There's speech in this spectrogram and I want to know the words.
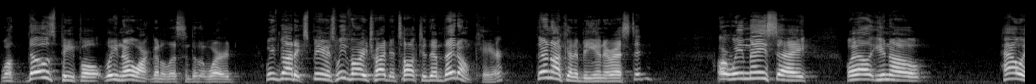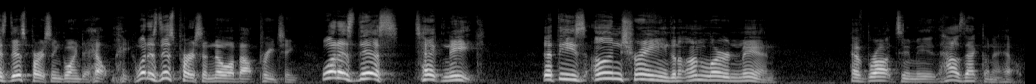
Well, those people we know aren't going to listen to the word. We've got experience. We've already tried to talk to them. They don't care. They're not going to be interested. Or we may say, well, you know, how is this person going to help me? What does this person know about preaching? What is this technique that these untrained and unlearned men have brought to me? How's that going to help?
